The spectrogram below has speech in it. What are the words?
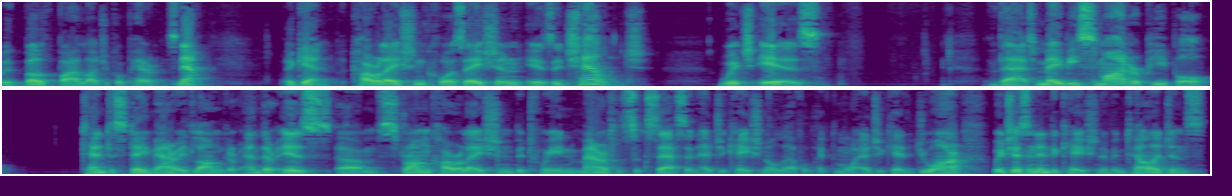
with both biological parents. Now, again, correlation causation is a challenge, which is that maybe smarter people tend to stay married longer. And there is um, strong correlation between marital success and educational level. Like the more educated you are, which is an indication of intelligence,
